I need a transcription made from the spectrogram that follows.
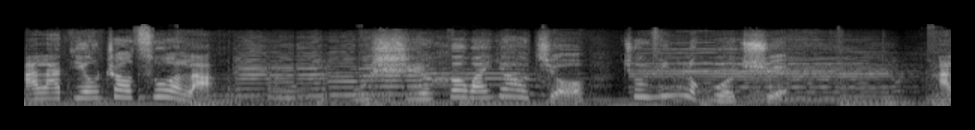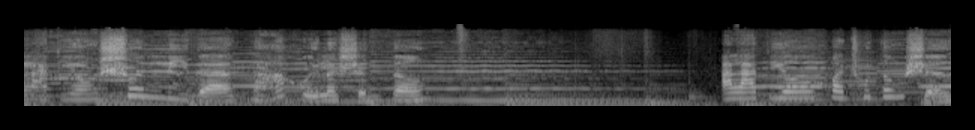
阿拉丁照做了，巫师喝完药酒就晕了过去。阿拉丁顺利地拿回了神灯。阿拉丁唤出灯神，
